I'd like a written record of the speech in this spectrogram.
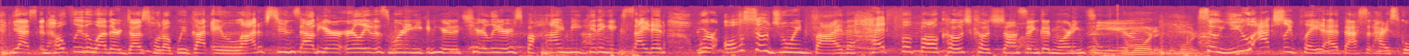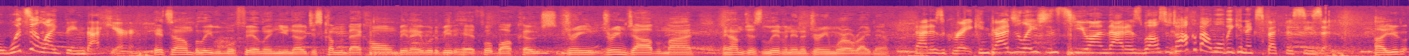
Yes, and hopefully the weather does hold up. We've got a lot of students out here early this morning. You can hear the cheerleaders behind me getting excited. We're also joined by the head football coach, Coach Johnson. Good morning to you. Good morning. Good morning. So you actually played at Bassett High School. What's it like being back here? It's an unbelievable feeling, you know, just coming back home, being able to be the head football coach. Dream dream job of mine, and I'm just living in a dream world right now. That is great. Congratulations to you on that as well. So talk about what we can expect this season. Uh, you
